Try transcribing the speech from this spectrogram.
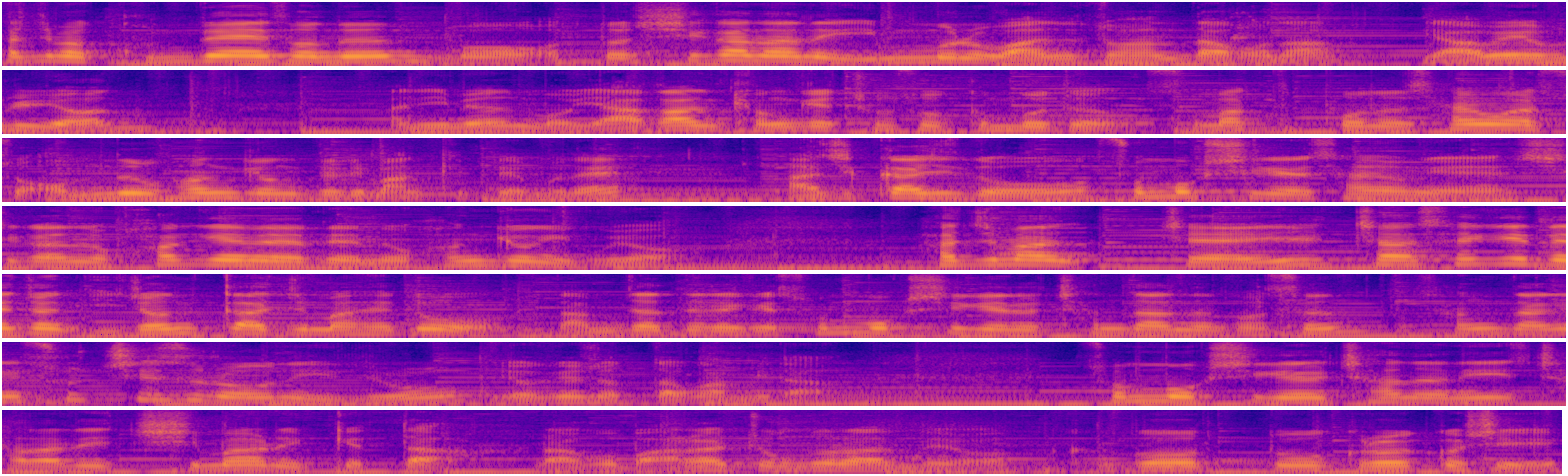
하지만 군대에서는 뭐 어떤 시간 안에 임무를 완수한다거나 야외 훈련 아니면 뭐 야간 경계 초소 근무 등 스마트폰을 사용할 수 없는 환경들이 많기 때문에 아직까지도 손목시계를 사용해 시간을 확인해야 되는 환경이고요. 하지만 제1차 세계대전 이전까지만 해도 남자들에게 손목시계를 찬다는 것은 상당히 수치스러운 일로 여겨졌다고 합니다. 손목시계를 차느니 차라리 치마를 입겠다 라고 말할 정도라는데요. 그것도 그럴 것이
